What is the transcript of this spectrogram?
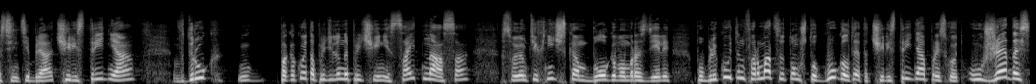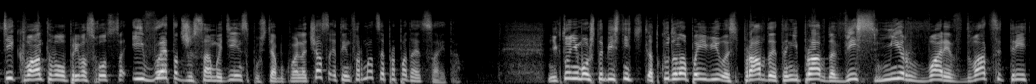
сентября, через три дня, вдруг по какой-то определенной причине сайт НАСА в своем техническом блоговом разделе публикует информацию о том, что Google, это через три дня происходит, уже достиг квантового превосходства. И в этот же самый день, спустя буквально час, эта информация пропадает с сайта. Никто не может объяснить, откуда она появилась. Правда, это неправда. Весь мир варит с 23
